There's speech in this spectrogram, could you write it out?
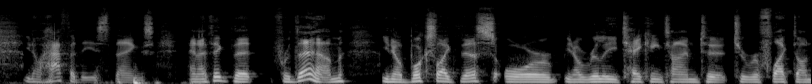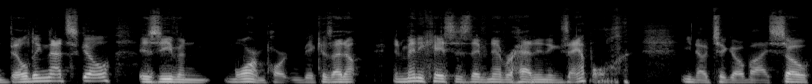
you know, half of these things. And I think that for them, you know, books like this or, you know, really taking time to, to reflect on building that skill is even more important because I don't, in many cases, they've never had an example. you know, to go by. So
